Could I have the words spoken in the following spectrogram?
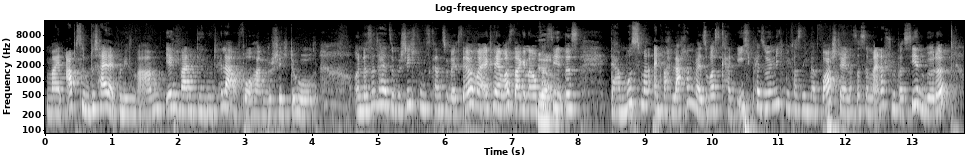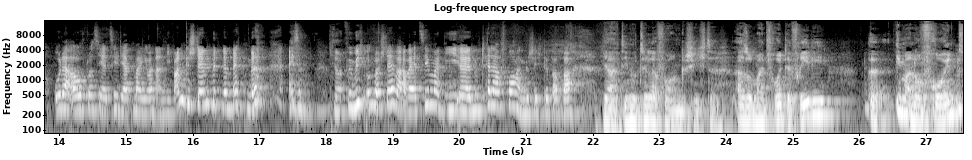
mein absolutes Highlight von diesem Abend. Irgendwann die Nutella-Vorhang-Geschichte hoch. Und das sind halt so Geschichten, das kannst du gleich selber mal erklären, was da genau Ja. passiert ist. Da muss man einfach lachen, weil sowas kann ich persönlich mir fast nicht mehr vorstellen, dass das in meiner Schule passieren würde. Oder auch, du hast ja erzählt, ihr habt mal jemanden an die Wand gestemmt mit einem Bett, ne? Also, Ja. für mich unvorstellbar. Aber erzähl mal die äh, Nutella-Vorhang-Geschichte, Papa. Ja, die Nutella-Vorhang-Geschichte. Also mein Freund, der Fredi, äh, immer noch Freund,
